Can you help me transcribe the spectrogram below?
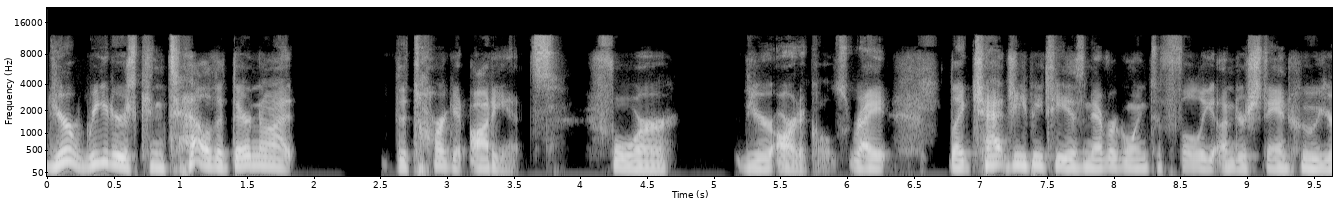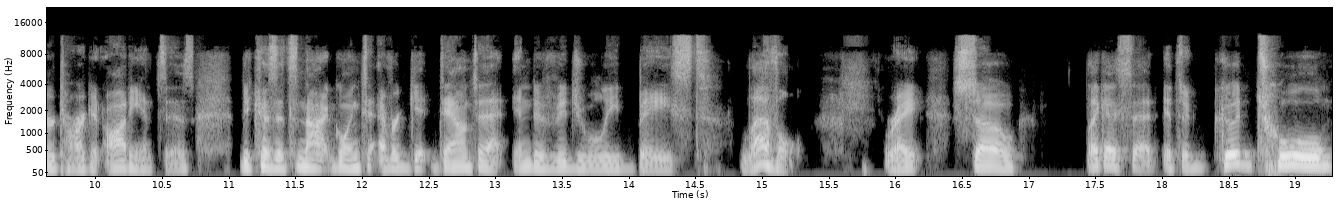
your readers can tell that they're not the target audience for your articles, right? Like Chat GPT is never going to fully understand who your target audience is because it's not going to ever get down to that individually based level right? So, like I said, it's a good tool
